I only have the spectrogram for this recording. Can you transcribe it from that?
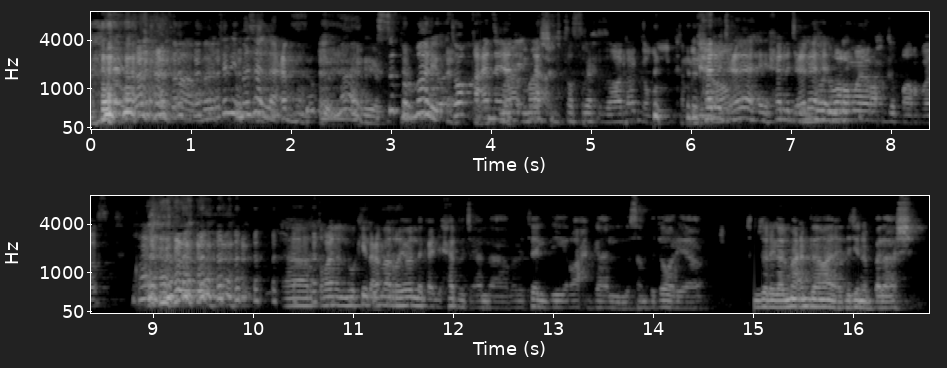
ترى بالوتيلي ما زال لاعبهم. سوبر ماريو. أتوقع إنه يعني ما شفت تصريح زولا قبل كم يوم. يحرج عليها يحرج عليها ورا ما يروح قطر بس. آه، طبعا الوكيل عمل ريولا قاعد يحرج على بالوتيلي راح قال سامبدوريا سامبدوريا قال ما عندنا مانع إذا جينا ببلاش.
